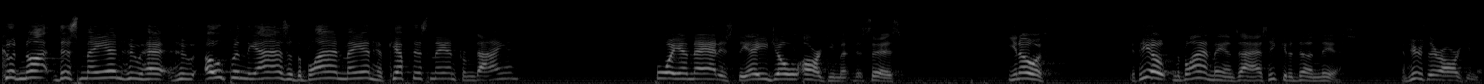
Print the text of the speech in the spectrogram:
Could not this man who, ha- who opened the eyes of the blind man have kept this man from dying? Boy, in that is the age old argument that says, you know, if, if he opened the blind man's eyes, he could have done this. And here's their argument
